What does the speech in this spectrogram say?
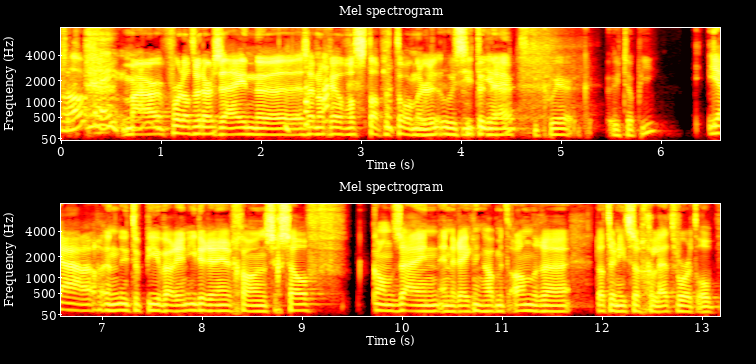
Oh, Oké. maar voordat we daar zijn, eh, zijn nog heel veel stappen te onder. Hoe, hoe ziet die eruit, die queer utopie? Ja, een utopie waarin iedereen gewoon zichzelf kan zijn en rekening houdt met anderen. Dat er niet zo gelet wordt op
